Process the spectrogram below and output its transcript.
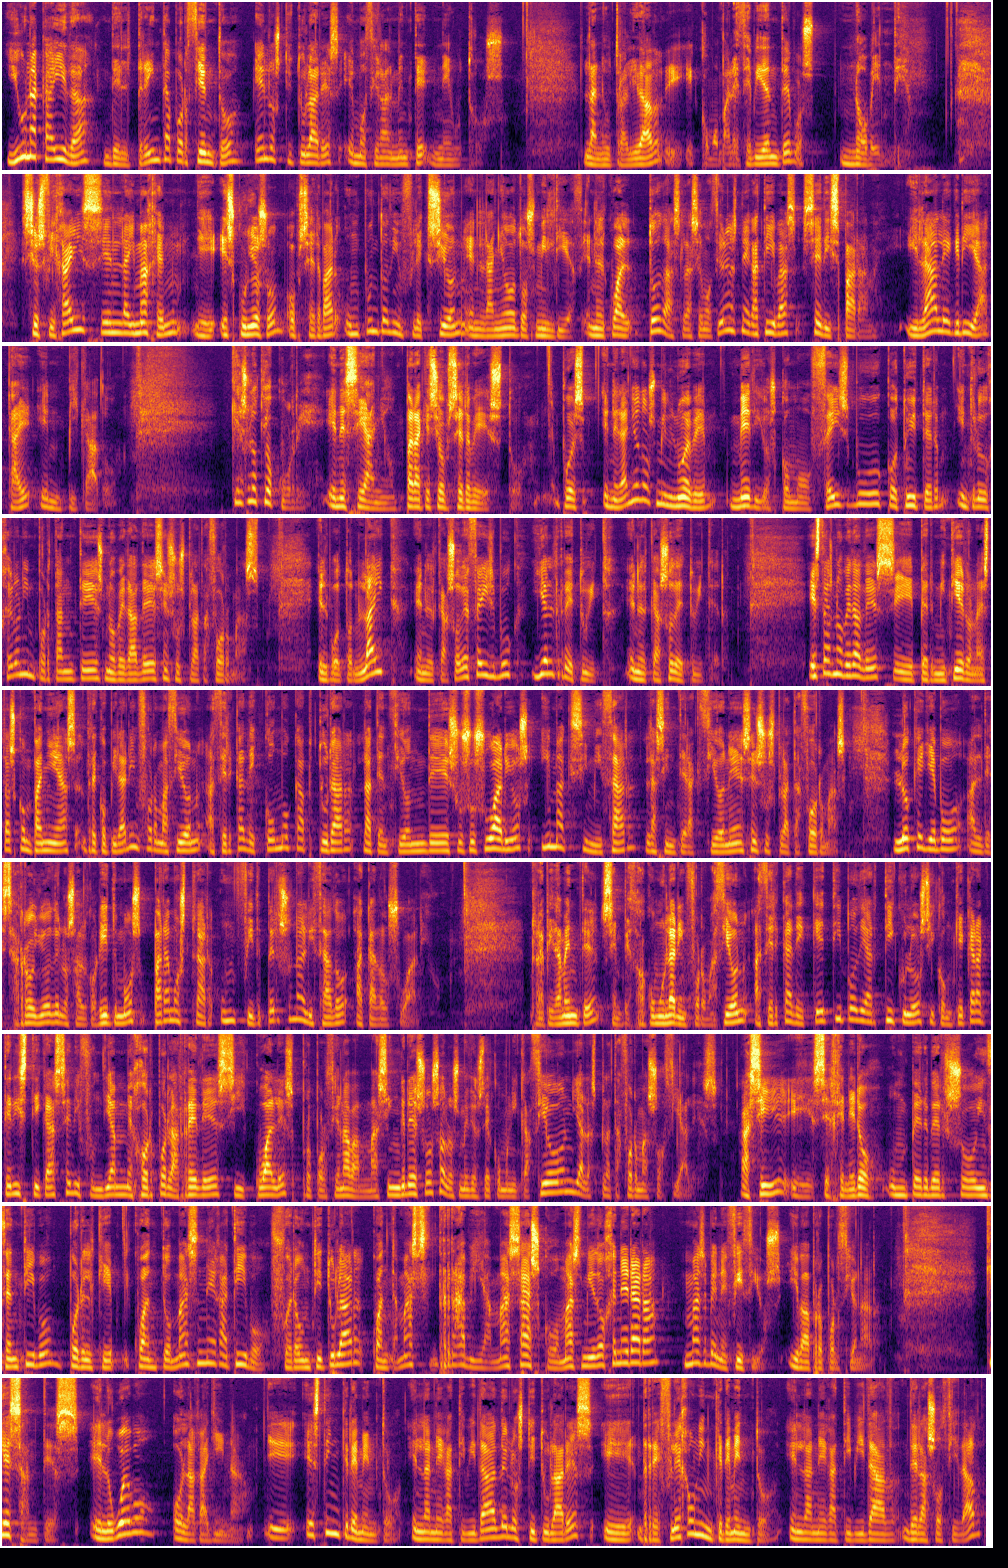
y una caída del 30% en los titulares emocionalmente neutros. La neutralidad, eh, como parece evidente, pues no vende. Si os fijáis en la imagen, eh, es curioso observar un punto de inflexión en el año 2010, en el cual todas las emociones negativas se disparan y la alegría cae en picado. ¿Qué es lo que ocurre en ese año para que se observe esto? Pues en el año 2009, medios como Facebook o Twitter introdujeron importantes novedades en sus plataformas. El botón like en el caso de Facebook y el retweet en el caso de Twitter. Estas novedades permitieron a estas compañías recopilar información acerca de cómo capturar la atención de sus usuarios y maximizar las interacciones en sus plataformas, lo que llevó al desarrollo de los algoritmos para mostrar un feed personalizado a cada usuario. Rápidamente se empezó a acumular información acerca de qué tipo de artículos y con qué características se difundían mejor por las redes y cuáles proporcionaban más ingresos a los medios de comunicación y a las plataformas sociales. Así eh, se generó un perverso incentivo por el que cuanto más negativo fuera un titular, cuanta más rabia, más asco o más miedo generara, más beneficios iba a proporcionar. ¿Qué es antes, el huevo o la gallina? Eh, este incremento en la negatividad de los titulares eh, refleja un incremento en la negatividad de la sociedad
